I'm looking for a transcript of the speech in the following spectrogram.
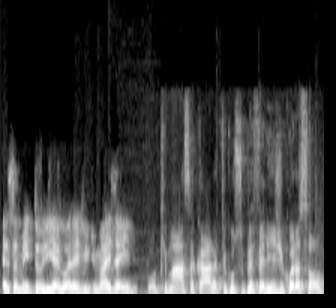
essa mentoria agora ajude mais ainda. Pô, que massa, cara. Fico super feliz de coração.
